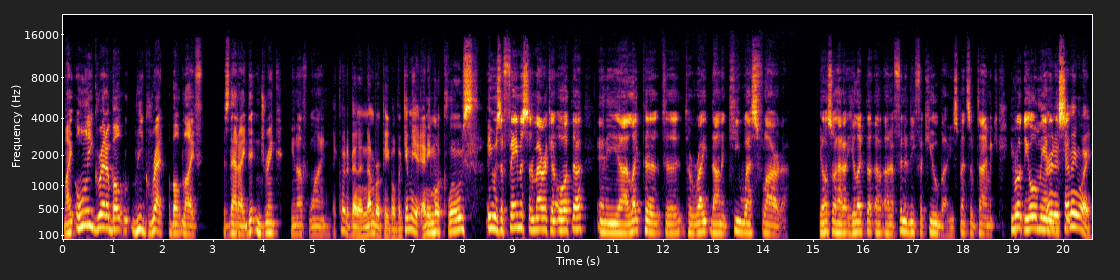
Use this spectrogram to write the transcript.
My only regret about regret about life is that I didn't drink enough wine. It could have been a number of people, but give me any more clues. He was a famous American author, and he uh, liked to, to to write down in Key West, Florida. He also had a he liked a, a- an affinity for Cuba. He spent some time. in- He wrote the Old Man and the Ernest Sea. Hemingway,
